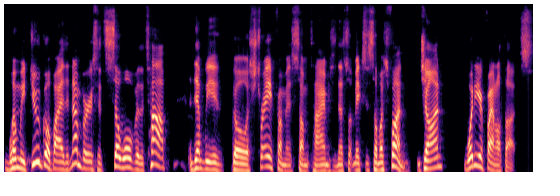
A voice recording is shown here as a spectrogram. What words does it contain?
When we do go by the numbers, it's so over the top, and then we go astray from it sometimes, and that's what makes it so much fun. John, what are your final thoughts?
